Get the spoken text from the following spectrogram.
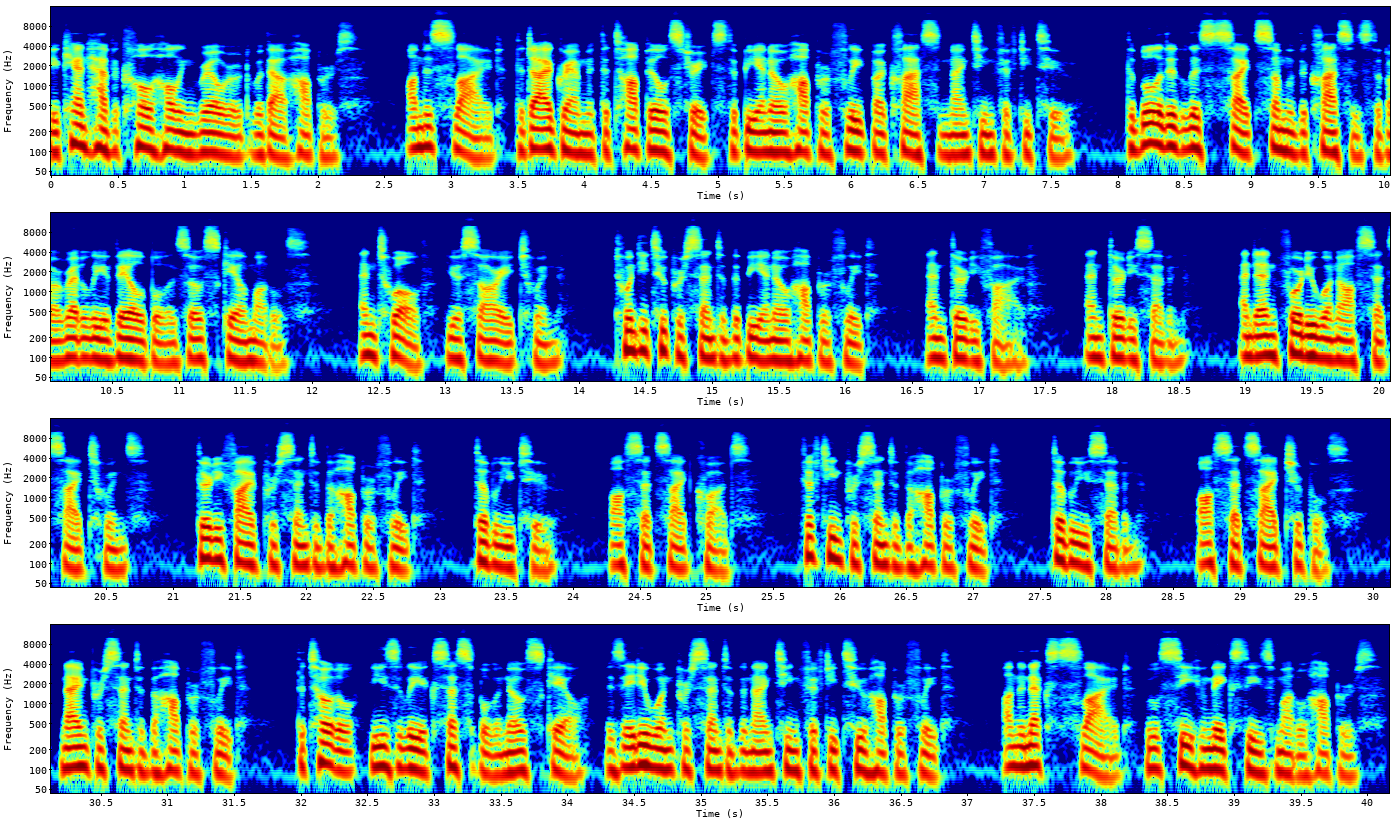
You can't have a coal hauling railroad without hoppers. On this slide, the diagram at the top illustrates the B&O hopper fleet by class in 1952. The bulleted list cites some of the classes that are readily available as O-scale models. N12, USRA twin. 22% of the B&O hopper fleet. N35. N37. And N41 offset side twins. 35% of the hopper fleet. W2. Offset side quads. 15% of the hopper fleet. W7 offset side triples. 9% of the hopper fleet. The total, easily accessible in O scale, is 81% of the 1952 hopper fleet. On the next slide, we'll see who makes these model hoppers.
